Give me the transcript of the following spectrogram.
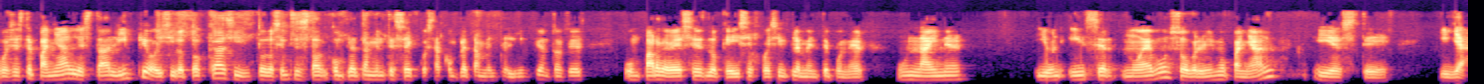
pues este pañal está limpio y si lo tocas y tú lo sientes está completamente seco, está completamente limpio, entonces un par de veces lo que hice fue simplemente poner un liner y un insert nuevo sobre el mismo pañal y este y ya.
